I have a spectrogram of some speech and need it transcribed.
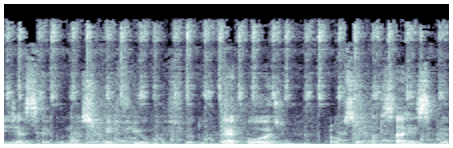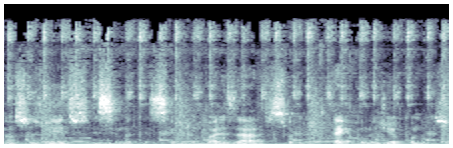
e já segue o nosso perfil, o perfil do Tech hoje, para você passar a receber nossos vídeos e se manter sempre atualizado sobre tecnologia conosco.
